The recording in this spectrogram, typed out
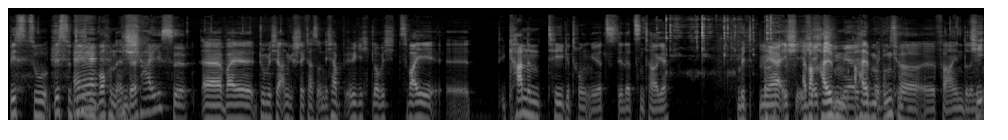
Bis zu, bis zu diesem Hä? Wochenende. Scheiße. äh, weil du mich ja angesteckt hast. Und ich habe wirklich, glaube ich, zwei äh, Kannen Tee getrunken jetzt die letzten Tage. Mit Ja, ich, ich einfach halben, halben einfach so Inka-Verein drin. Je,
